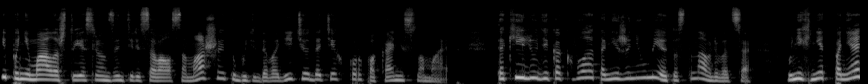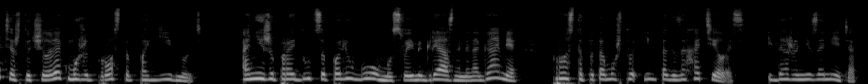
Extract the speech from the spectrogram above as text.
и понимала, что если он заинтересовался Машей, то будет доводить ее до тех пор, пока не сломает. Такие люди, как Влад, они же не умеют останавливаться. У них нет понятия, что человек может просто погибнуть. Они же пройдутся по-любому своими грязными ногами, просто потому, что им так захотелось, и даже не заметят.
